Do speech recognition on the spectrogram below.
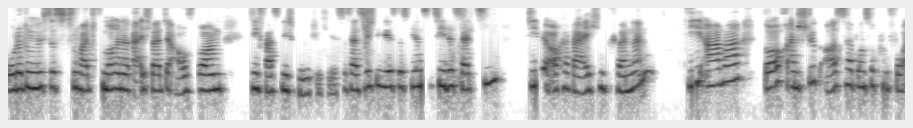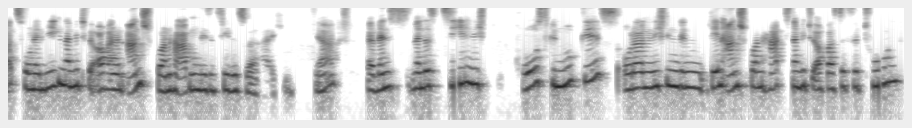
oder du müsstest von heute auf morgen eine Reichweite aufbauen, die fast nicht möglich ist. Das heißt, wichtig ist, dass wir uns Ziele setzen, die wir auch erreichen können, die aber doch ein Stück außerhalb unserer Komfortzone liegen, damit wir auch einen Ansporn haben, um diese Ziele zu erreichen. Ja, weil wenn's, wenn das Ziel nicht groß genug ist oder nicht den, den Ansporn hat, damit wir auch was dafür tun,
